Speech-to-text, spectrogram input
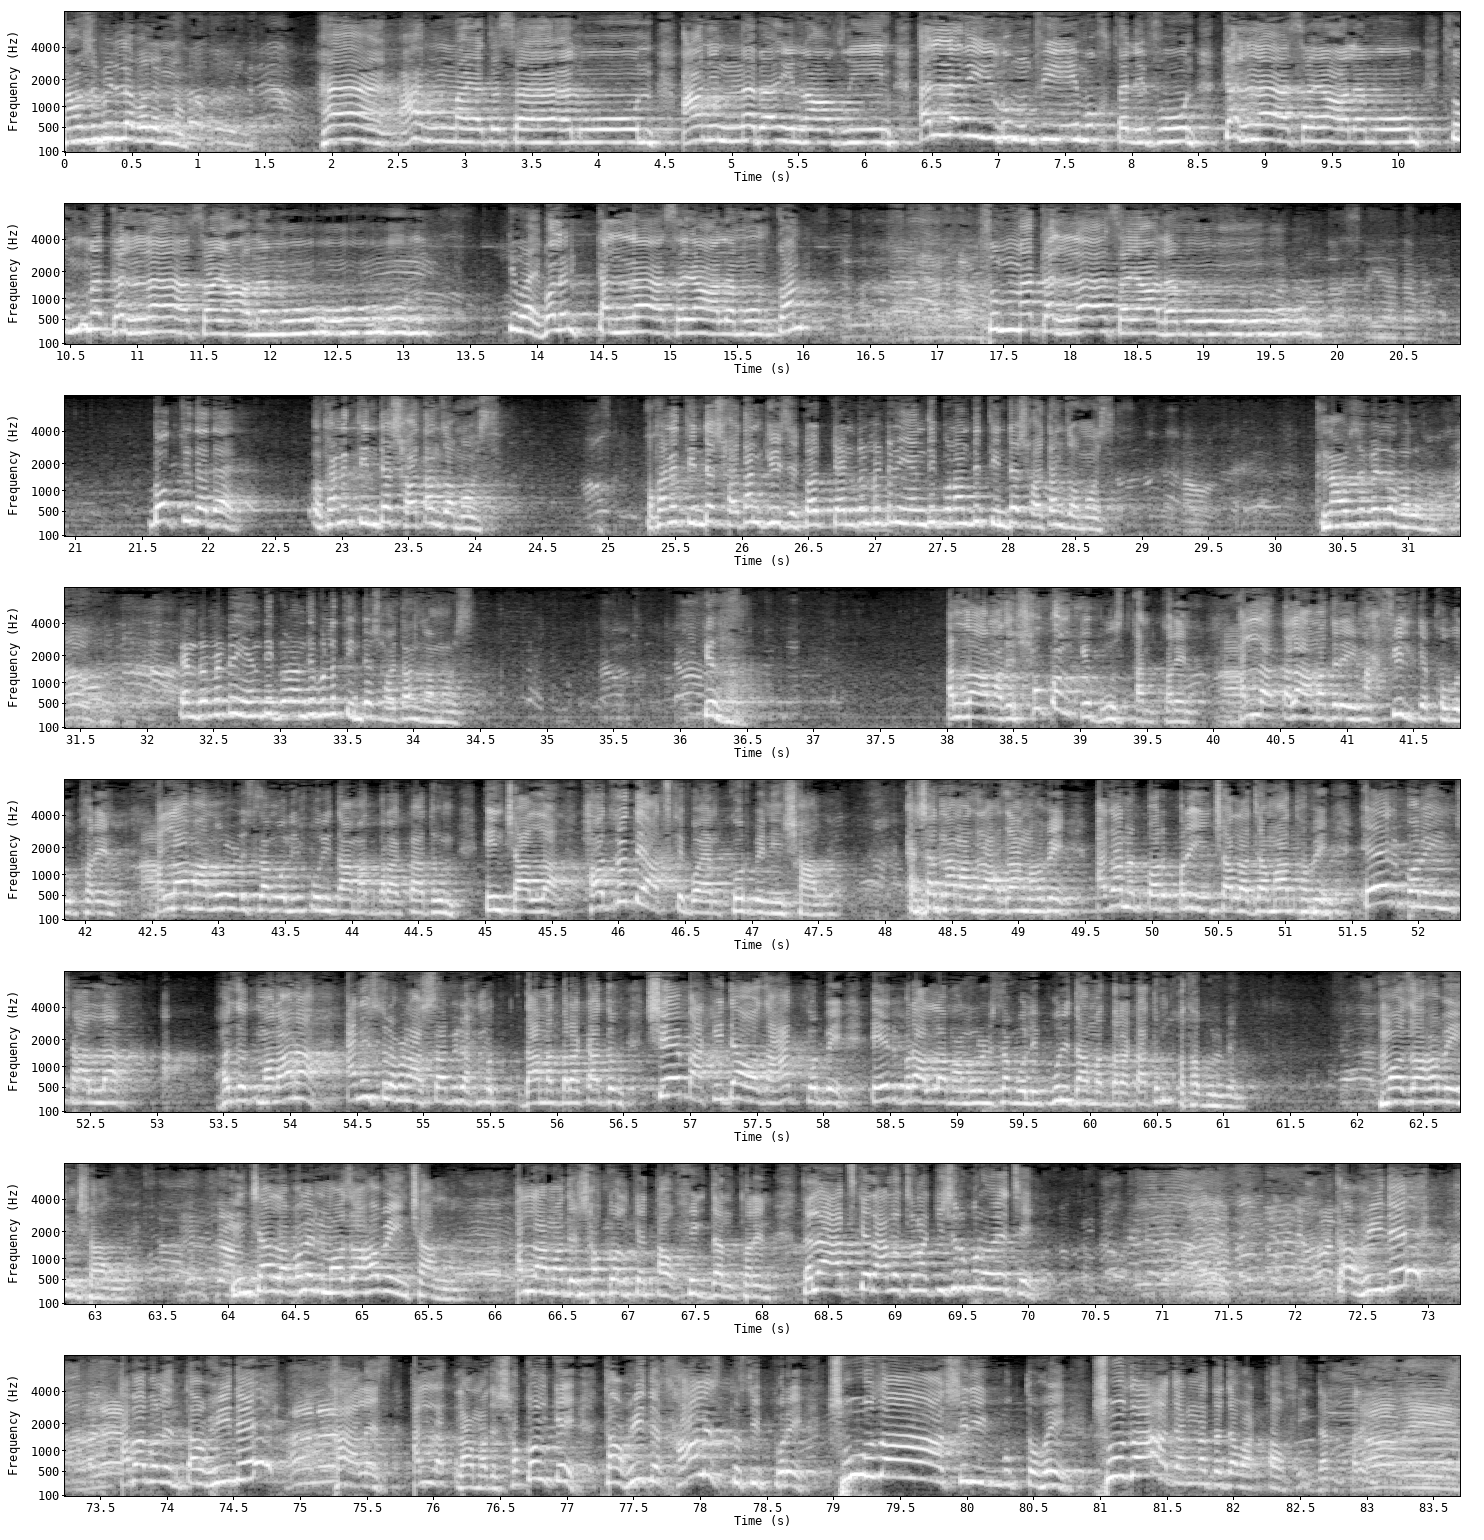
নাউজুবিল্লাহ বলেন না। হ্যাঁ আম্মা ইয়াতাসাআলুন আনিন নাবাইল আযীম আল্লাযী হুম ফী মুখতালিফুন, কাল্লা সায়ালামুন, সুম্মা কাল্লা সায়ালামুন। কি ভাই, বলেন, কাল্লা সায়ালামুন, কোন? সুম্মা কাল্লা সায়ালামুন। বক্তৃতা দেয়, ওখানে তিনটা শতান জমা হয়েছে। ওখানে তিনটা শয়তান কি হয়েছে? ক্যান্টনমেন্টের এমদি কোন তিনটা শয়তান জমা হয়েছে। নাউজুবিল্লাহ বলে না। ক্যান্টনমেন্টের ইন্দি কোন বলে তিনটা শয়তান জমা হয়েছে। আল্লাহ আমাদের সকলকে বুঝ দান করেন। আল্লাহ তালা আমাদের এই মাহফিলকে কবুল করেন। আল্লাহ নুরুল ইসলাম অলিপুরি দামাত বারাকাতুম ইনশাআল্লাহ হজরতে আজকে বয়ান করবেন ইনশাআল্লাহ। এসাদ নামাজের আজান হবে। আজানের পর পরে ইনশাআল্লাহ জামাত হবে। এরপরে ইনশাআল্লাহ হজরত মৌলানা আনিসুর রহমান আশরাফি রহমত দামাত বারাকাতুম সে বাকিটা অজাহাত করবে। এরপরে আল্লাহ মানুরুল ইসলাম অলিপুরি দামাত বারাকাতুম কথা বলবেন। মজা হবে ইনশাআল্লাহ। ইনশাআল্লাহ বলেন মজা হবে ইনশাআল্লাহ। আল্লাহ আমাদের সকলকে তৌফিক দান করেন। তাহলে আজকের আলোচনা কিসের উপর হয়েছে? তাওহীদে আবার বলেন তাহিদে খালেস। আল্লাহ তালা আমাদের সকলকে তাহিদে খালেস নসিব করে সুজা শিরিক মুক্ত হয়ে সুজা জান্নাতে যাওয়ার তৌফিক দান আমিন।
